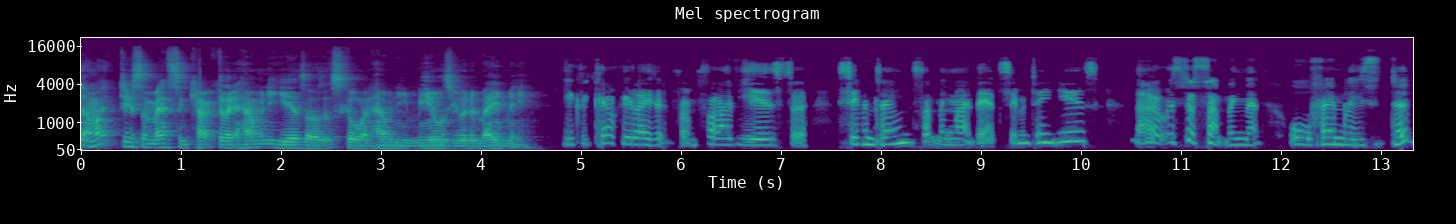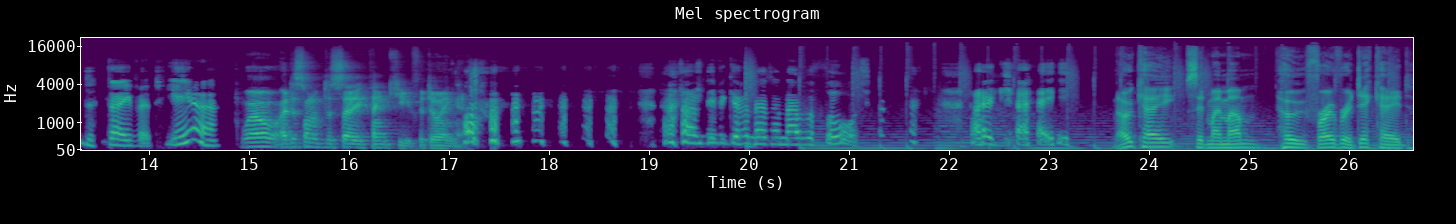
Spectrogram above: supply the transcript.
I might do some maths and calculate how many years I was at school and how many meals you would have made me. You could calculate it from five years to 17, something like that, 17 years. No, it was just something that all families did, David. Yeah. Well, I just wanted to say thank you for doing it. I've never given it another thought. okay. Okay, said my mum, who, for over a decade,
